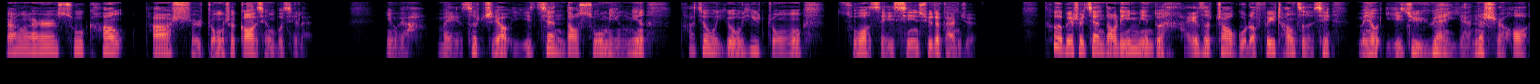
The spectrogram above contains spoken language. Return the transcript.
然而，苏康他始终是高兴不起来，因为啊，每次只要一见到苏明明，他就有一种做贼心虚的感觉，特别是见到林敏对孩子照顾的非常仔细，没有一句怨言的时候，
